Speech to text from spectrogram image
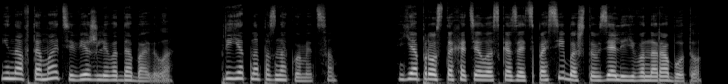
и на автомате вежливо добавила. «Приятно познакомиться». Я просто хотела сказать спасибо, что взяли его на работу.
